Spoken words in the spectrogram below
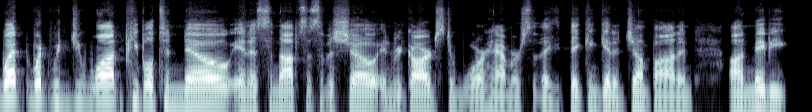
what what would you want people to know in a synopsis of a show in regards to warhammer so they, they can get a jump on and on maybe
